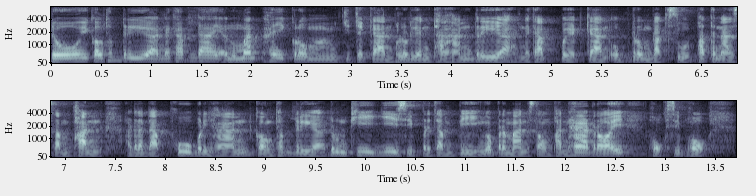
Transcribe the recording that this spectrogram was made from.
โดยกองทัพเรือนะครับได้อนุมัติให้กรมกิจการพลเรือนทหารเรือนะครับเปิดการอบรมหลักสูตรพัฒนาสัมพันธ์ ระดับผู้บริหารกองทัพเรือรุ่นที่ 20 ประจำปีงบประมาณ 2566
